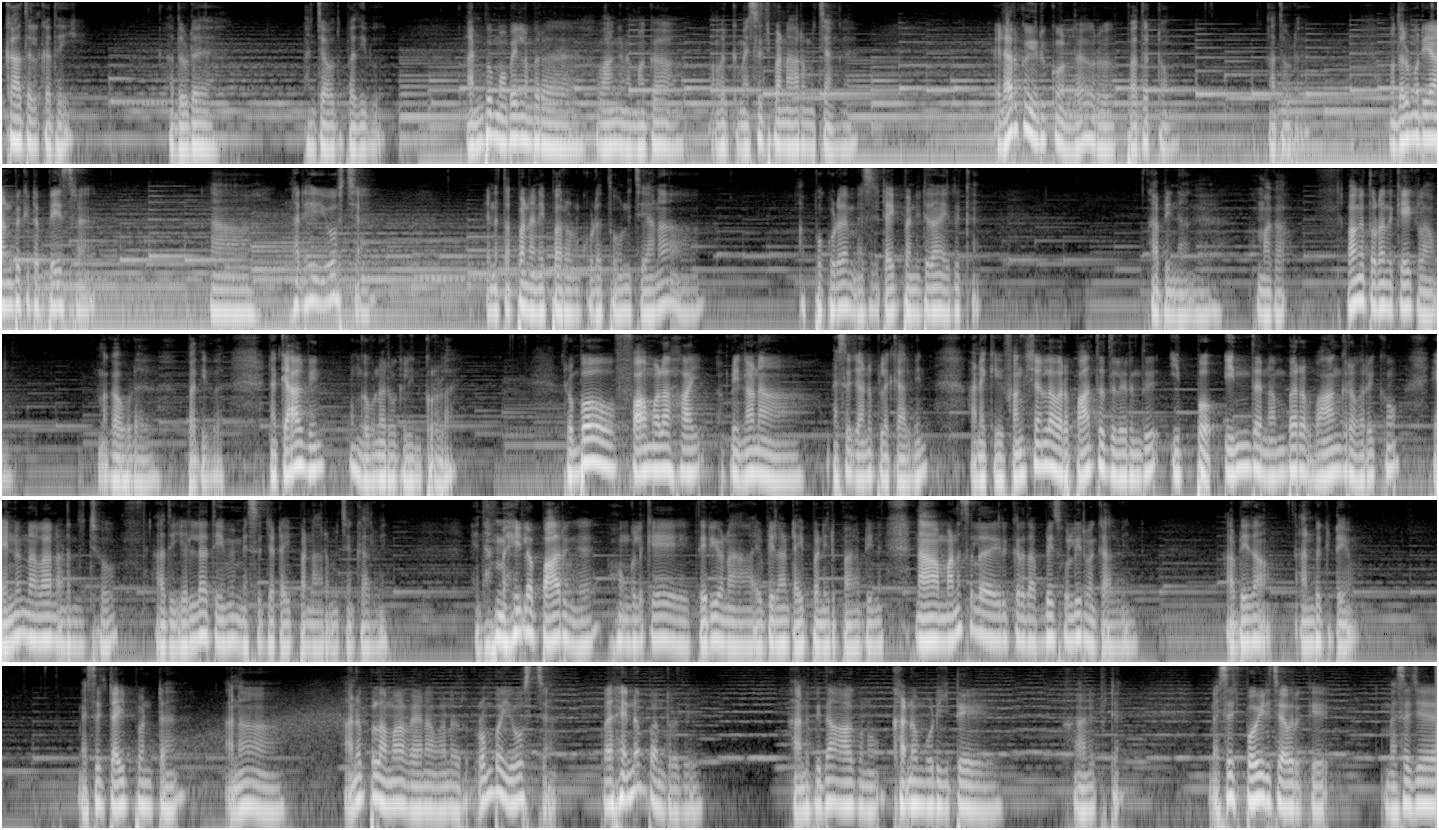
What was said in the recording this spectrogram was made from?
ஒரு காதல் கதை. அதோட அஞ்சாவது பதிவு. அன்பு மொபைல் நம்பரை வாங்கின மகா அவருக்கு மெசேஜ் பண்ண ஆரம்பித்தாங்க எல்லாருக்கும் இருக்கும்ல ஒரு பதட்டம். அதோட முதல் முறையாக அன்புக்கிட்ட பேசுகிறேன் நான் நிறைய யோசித்தேன் என்னை தப்பாக நினைப்பாரோன்னு கூட தோணுச்சு. ஆனால் அப்போ கூட மெசேஜ் டைப் பண்ணிட்டு தான் இருக்கேன். அப்படின்னாங்க மகா. வாங்க தொடர்ந்து கேட்கலாம். மகாவோட பதிவை. நான் கேல்வின் உங்கள் உணர்வுகளின் குரலாய். ரொம்ப ஃபார்மலாக ஹாய் அப்படின்லாம் நான் மெசேஜ் அனுப்பல கேல்வின் அன்றைக்கி ஃபங்க்ஷனில் அவரை பார்த்ததுலேருந்து இப்போது இந்த நம்பரை வாங்குகிற வரைக்கும் என்னென்னலாம் நடந்துச்சோ அது எல்லாத்தையுமே மெசேஜை டைப் பண்ண ஆரம்பித்தேன் கேல்வின் இந்த மெயிலை பாருங்கள் உங்களுக்கே தெரியும் நான் எப்படிலாம் டைப் பண்ணியிருப்பேன் அப்படின்னு. நான் மனசில் இருக்கிறத அப்படியே சொல்லிடுவேன் கால்வின் அப்படி தான் அன்புக்கிட்டேயும் மெசேஜ் டைப் பண்ணிட்டேன். ஆனால் அனுப்பலாமா வேணாமான்னு ரொம்ப யோசித்தேன் வேறு என்ன பண்ணுறது அனுப்பி தான் ஆகணும். கண்ணை மூடிக்கிட்டு அனுப்பிட்டேன். மெசேஜ் போயிடுச்சு அவருக்கு. மெசேஜை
